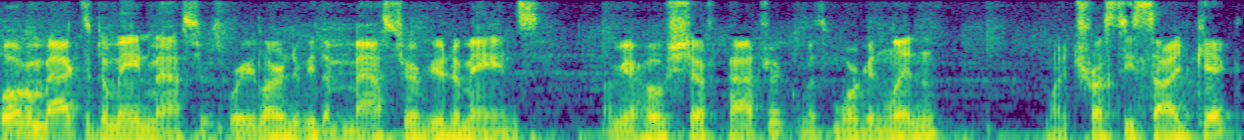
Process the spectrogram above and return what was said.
Welcome back to Domain Masters, where you learn to be the master of your domains. I'm your host, Chef Patrick, with Morgan Linton, my trusty sidekick.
